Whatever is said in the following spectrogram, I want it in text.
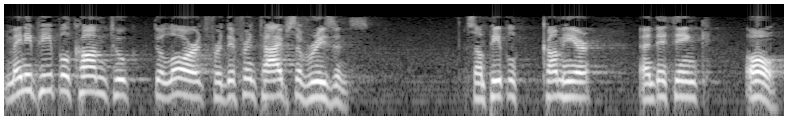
Many people come to the Lord for different types of reasons. Some people come here and they think, oh,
